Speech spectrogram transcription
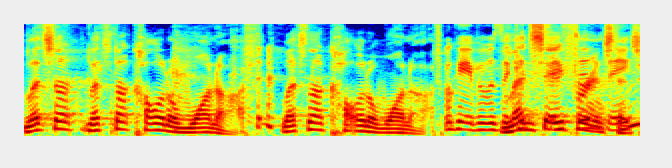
Let's not let's not call it a one-off. Let's not call it a one-off. Okay, if it was a let's say for instance,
